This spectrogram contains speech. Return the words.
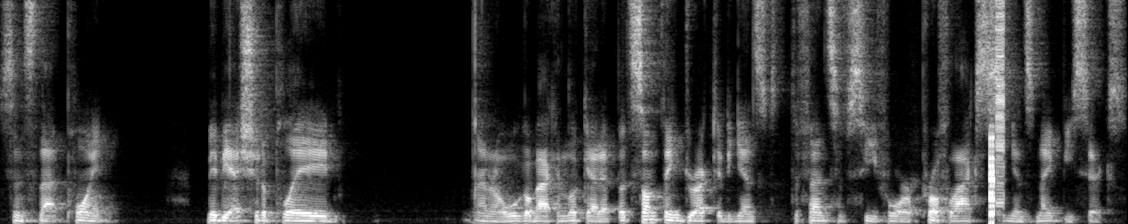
since that point. Maybe I should have played I don't know, we'll go back and look at it, but something directed against defensive c4, prophylaxis against knight b6.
